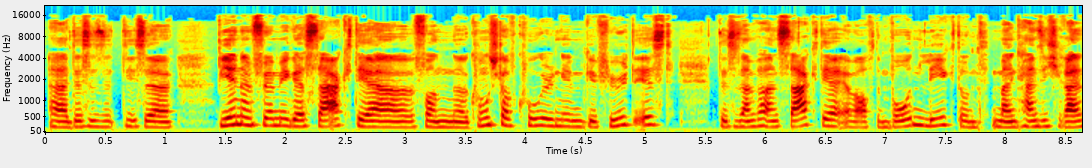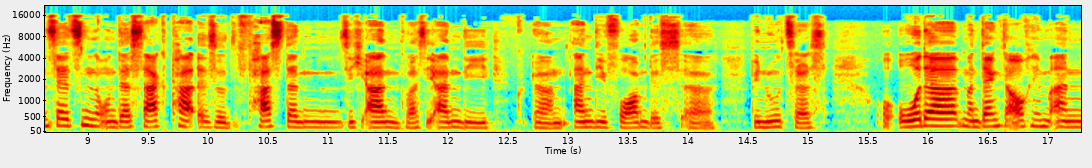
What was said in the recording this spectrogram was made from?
das ist dieser birnenförmige Sack, der von äh, Kunststoffkugeln eben gefüllt ist. Das ist einfach ein Sack, der auf dem Boden liegt und man kann sich reinsetzen und der Sack pa also passt dann sich an, quasi an die, äh, an die Form des äh, Benutzers. Oder man denkt auch eben an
